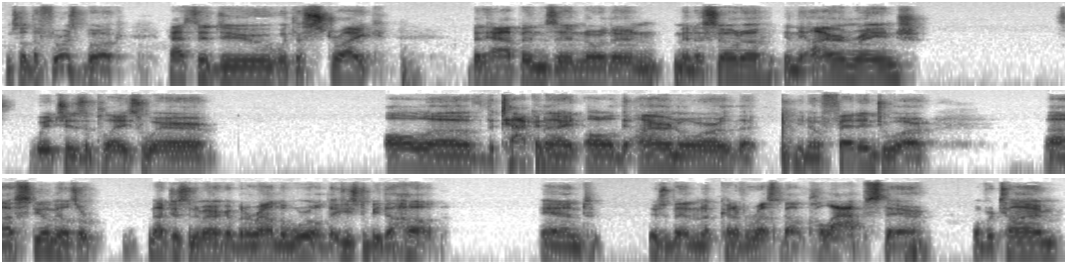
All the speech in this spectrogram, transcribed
And so the first book has to do with the strike that happens in northern Minnesota in the Iron Range, which is a place where all of the taconite, all of the iron ore that you know fed into our uh, steel mills, are not just in America but around the world. That used to be the hub, and there's been kind of a Rust Belt collapse there over time.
